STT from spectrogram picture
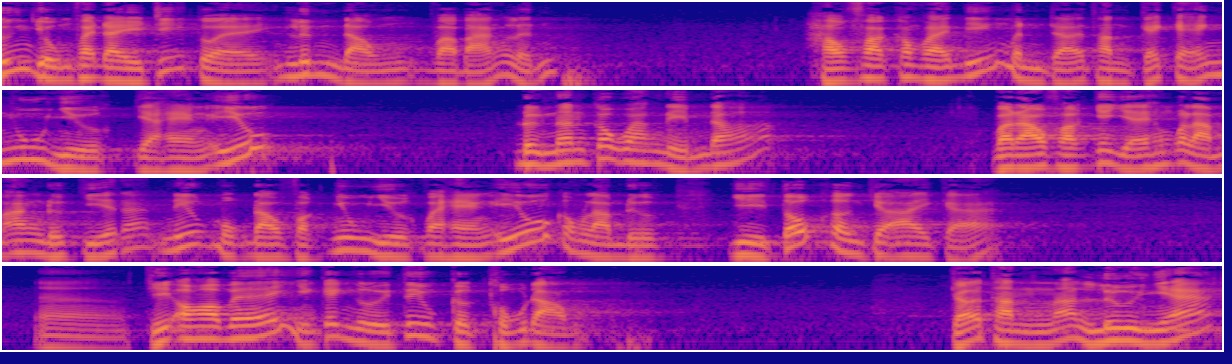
ứng dụng phải đầy trí tuệ linh động và bản lĩnh. Học phật không phải biến mình trở thành kẻ kẻ ngu nhược và hèn yếu. Đừng nên có quan niệm đó. Và đạo phật như vậy không có làm ăn được gì hết á. Nếu một đạo phật nhu nhược và hèn yếu không làm được gì tốt hơn cho ai cả. À, chỉ o bế những cái người tiêu cực thụ động trở thành nó lười nhát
